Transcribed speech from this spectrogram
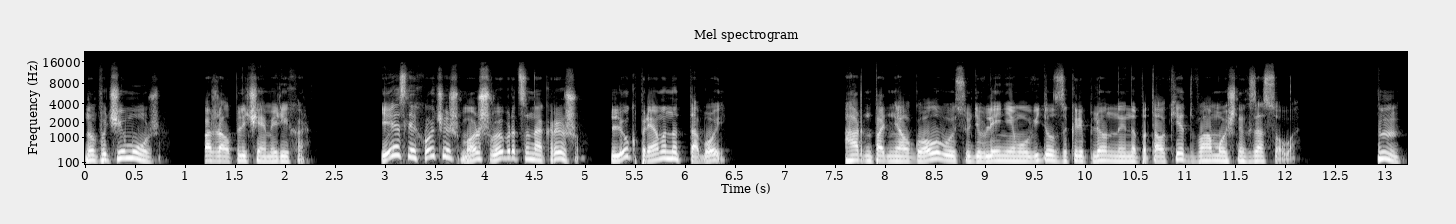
«Ну почему же?» — пожал плечами Рихар. «Если хочешь, можешь выбраться на крышу. Люк прямо над тобой». Арн поднял голову и с удивлением увидел закрепленные на потолке два мощных засова. «Хм,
